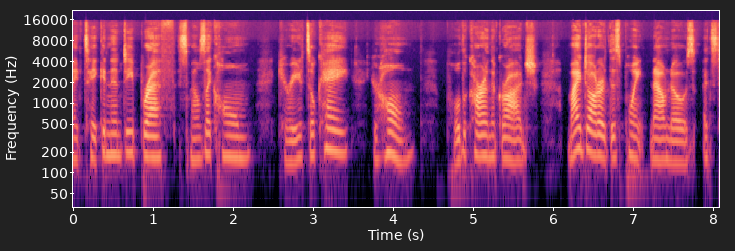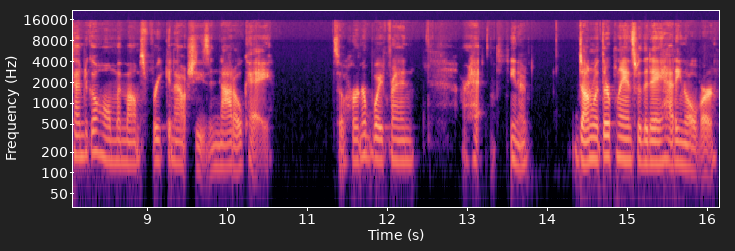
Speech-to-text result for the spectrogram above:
I take in a deep breath. It smells like home. Karie, it's okay. You're home pull the car in the garage. My daughter at this point now knows it's time to go home. My mom's freaking out. She's not okay. So her and her boyfriend are, you know, done with their plans for the day, heading over.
